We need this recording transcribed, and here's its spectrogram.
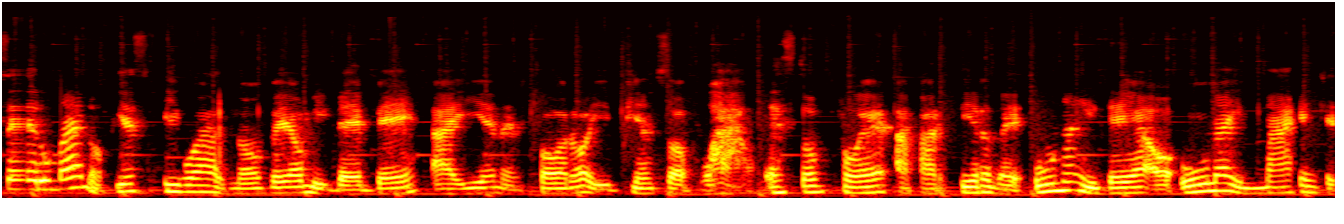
ser humano y es igual, ¿no? Veo mi bebé ahí en el foro y pienso, wow, esto fue a partir de una idea o una imagen que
